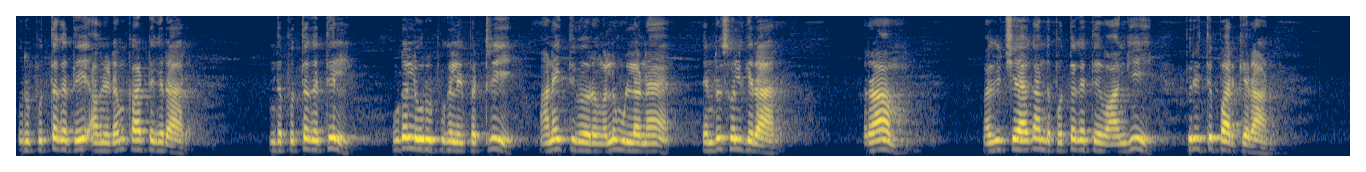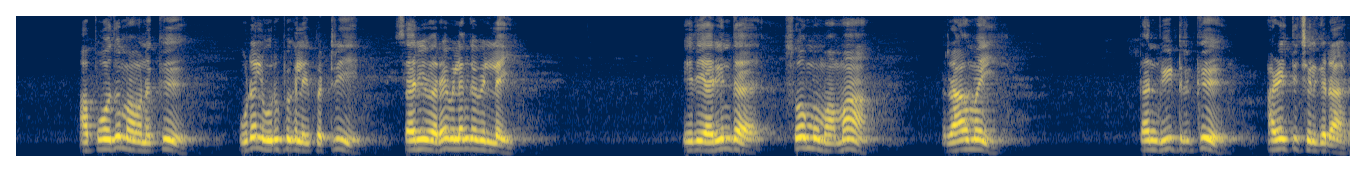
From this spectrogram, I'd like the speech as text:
ஒரு புத்தகத்தை அவனிடம் காட்டுகிறார். இந்த புத்தகத்தில் உடல் உறுப்புகளை பற்றி அனைத்து விவரங்களும் உள்ளன என்று சொல்கிறார். ராம் மகிழ்ச்சியாக அந்த புத்தகத்தை வாங்கி பிரித்து பார்க்கிறான். அப்போதும் அவனுக்கு உடல் உறுப்புகளை பற்றி சரிவர விளங்கவில்லை. இதை அறிந்த சோமு மாமா ராமை தன் வீட்டிற்கு அழைத்துச் செல்கிறார்.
